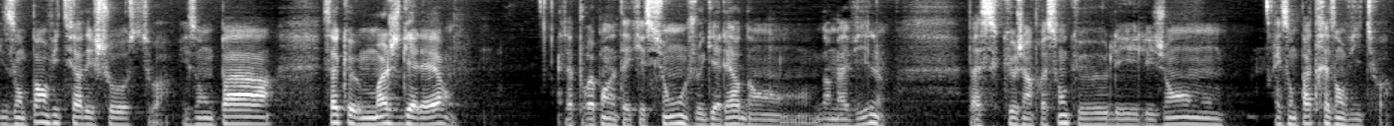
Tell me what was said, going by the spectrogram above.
ils ont pas envie de faire des choses, tu vois. Ils ont pas. C'est ça que moi je galère. Là, pour répondre à ta question, je galère dans, dans ma ville parce que j'ai l'impression que les, les gens, ils ont pas très envie, tu vois.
